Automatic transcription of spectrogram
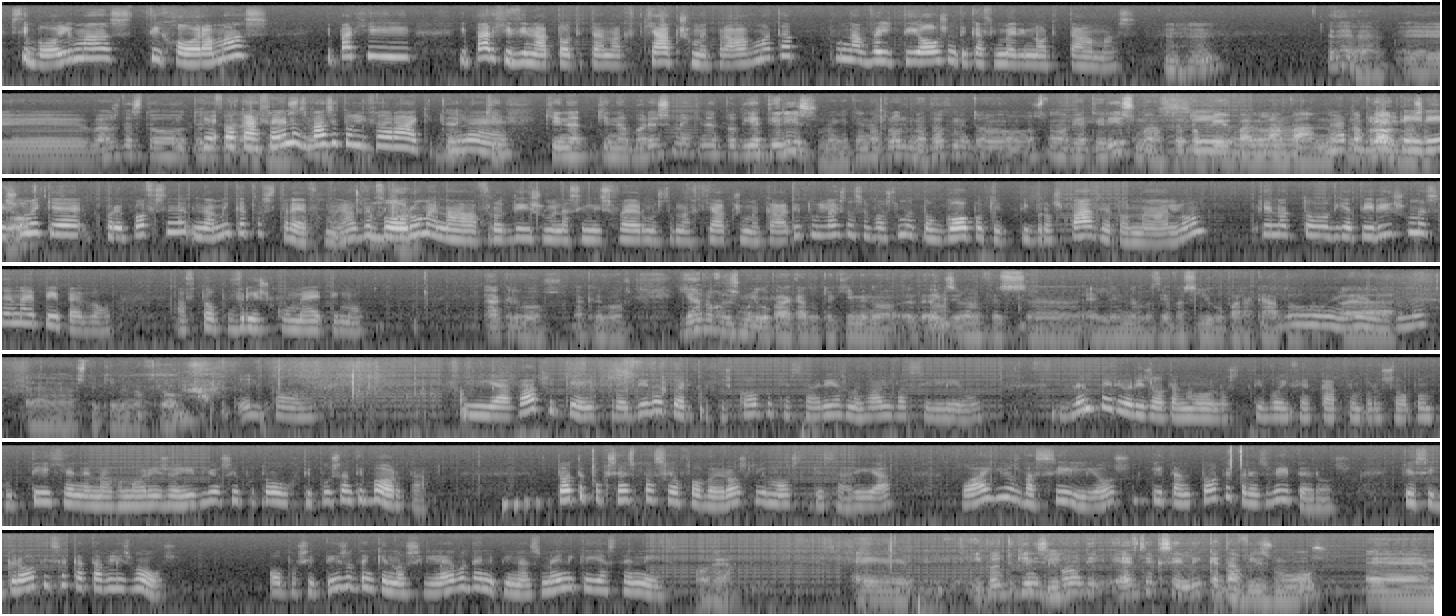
στην πόλη μας, στη χώρα μας. Υπάρχει, υπάρχει δυνατότητα να φτιάξουμε πράγματα που να βελτιώσουν την καθημερινότητά μας. Μμμ. Ε, βέβαια. Ε, Βάζοντας το, το Και ο λιθαράκι καθένας μας, ναι. βάζει το λιθαράκι του, Ναι, ναι. Και, και, να, και να μπορέσουμε και να το διατηρήσουμε. Γιατί ένα πρόβλημα εδώ έχουμε το, στο να διατηρήσουμε αυτό το οποίο Σίγουρα. παραλαμβάνουμε. Να Ένα το πρόβλημα σε διατηρήσουμε αυτό. και προπόθεση είναι να μην καταστρέφουμε. Αν δεν Αυτό. μπορούμε να φροντίσουμε να συνεισφέρουμε στο να φτιάξουμε κάτι, τουλάχιστον να σεβαστούμε τον κόπο και την προσπάθεια των άλλων και να το διατηρήσουμε σε ένα επίπεδο αυτό που βρίσκουμε έτοιμο. Ακριβώς, ακριβώς. Για να προχωρήσουμε λίγο παρακάτω το κείμενο. Ε, Δεν ξέρω αν θες, Ελένη, να μας διαβάσεις λίγο παρακάτω Ναι, για να ε, δούμε. ε, στο κείμενο αυτό. Λοιπόν, η αγάπη και η φροντίδα του Αρχιεπισκόπου Κεσαρίας Μεγάλου Βασιλείου δεν περιοριζόταν μόνο στη βοήθεια κάποιων προσώπων που τύχαινε να γνωρίζει ο ίδιος ή που τον χτυπούσαν την πόρτα. Τότε που ξέσπασε ο φοβερός λοιμός στην Κεσαρία, ο Άγιος Βασίλειος ήταν τότε πρεσβύτερος και συγκρότησε καταβλισμούς, όπου σητίζονταν και νοσηλεύονταν οι πεινασμένοι και οι ασθενείς. Ωραία. Ε, η πρώτη του κίνηση λοιπόν ότι έφτιαξε λίγοι καταβλισμούς ε,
